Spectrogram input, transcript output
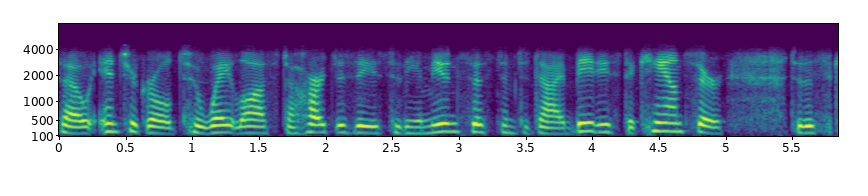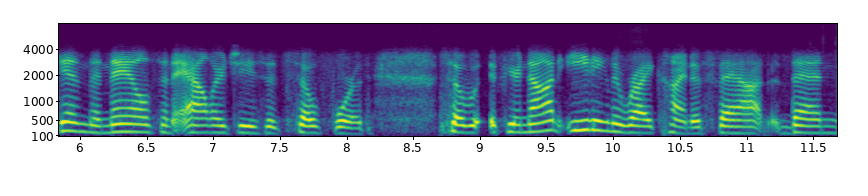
so integral to weight loss, to heart disease, to the immune system, to diabetes, to cancer, to the skin, the nails, and allergies, and so forth. So if you're not eating the right kind of fat, then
